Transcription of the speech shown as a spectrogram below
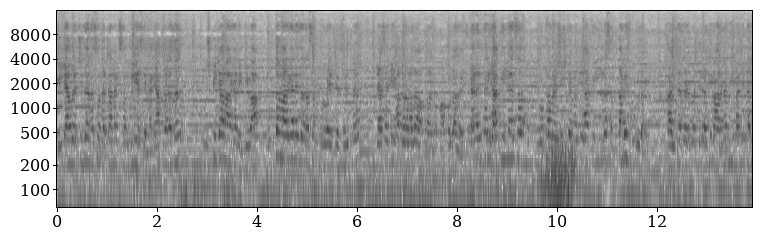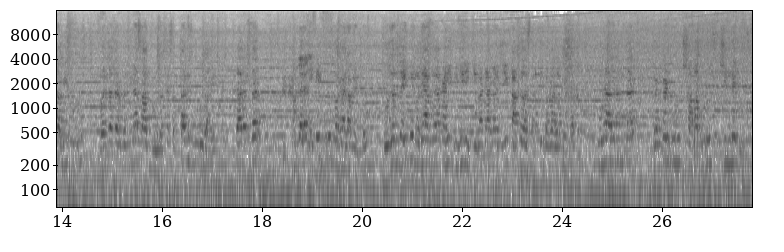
किल्ल्यावरची जर रसद अचानक संपली असेल आणि आपल्याला जर चुकीच्या मार्गाने किंवा गुप्त मार्गाने जर रसद पुरवायची असेल तर त्यासाठी हा दरवाजा वापरला वापरला जाईल. त्यानंतर या किल्ल्याचं मोठं वैशिष्ट्य म्हणजे या किल्ल्याला सत्तावीस बुरुज आहे. खालच्या तटबंदीला जी मार्गांनी बांधली त्याला वीस बुरुज वरच्या तटबंदीला सात बुरुज असे सत्तावीस बुरुज आहेत. त्यानंतर आपल्याला एक एक बुरुज बघायला मिळतो. बुरुजांच्या इथे मध्ये आपल्याला काही विहिरी किंवा त्या काळची जी टाकं असतात ती बघायला मिळतात. पुढे आल्यानंतर व्यंकट बुरुज शहा बुरुज शिंदे बुरुज.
